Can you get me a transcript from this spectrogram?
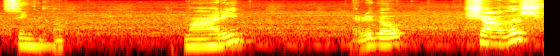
Sim, claro. Mari. There we go. Chadas.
